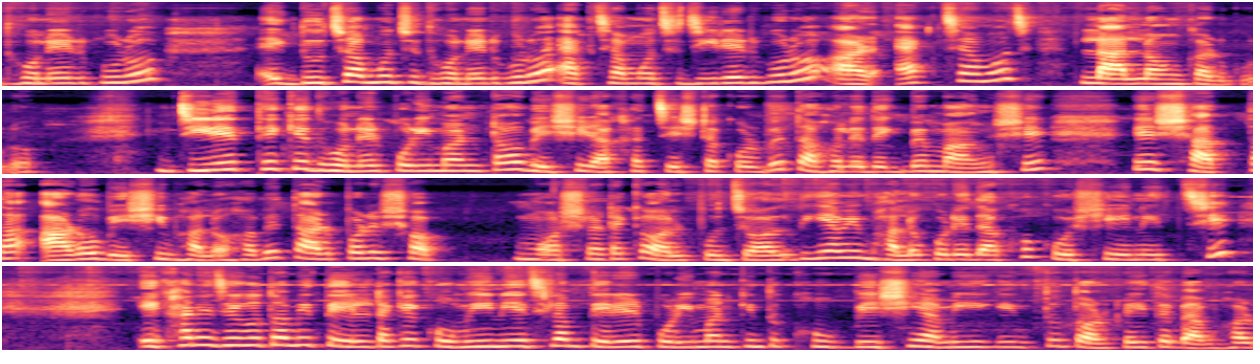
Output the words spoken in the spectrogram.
ধনের গুঁড়ো, এই দু চামচ ধনের গুঁড়ো, এক চামচ জিরের গুঁড়ো আর এক চামচ লাল লঙ্কার গুঁড়ো। জিরের থেকে ধনের পরিমাণটাও বেশি রাখার চেষ্টা করবে, তাহলে দেখবে মাংসের এর স্বাদটা আরও বেশি ভালো হবে। তারপরে সব মশলাটাকে অল্প জল দিয়ে আমি ভালো করে দেখো কষিয়ে নিচ্ছি। এখানে যেহেতু আমি তেলটাকে কমিয়ে নিয়েছিলাম, তেলের পরিমাণ কিন্তু খুব বেশি আমি কিন্তু তরকারিতে ব্যবহার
